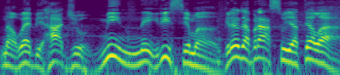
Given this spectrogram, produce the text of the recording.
na Web Rádio Mineiríssima. grande abraço e até lá!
